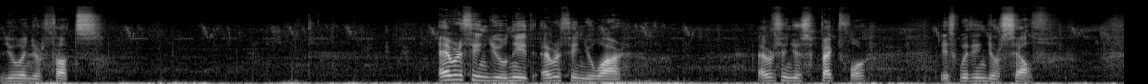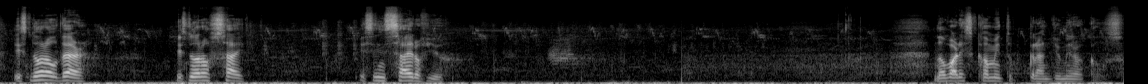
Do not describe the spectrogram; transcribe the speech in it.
You and your thoughts everything you need everything you are everything you expect for is within yourself it's not out there it's not outside, it's inside of you. Nobody's coming to grant you miracles.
